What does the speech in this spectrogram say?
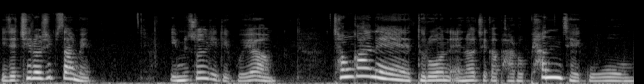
이제 7월 13일 임술일이고요. 천간에 들어온 에너지가 바로 편제고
